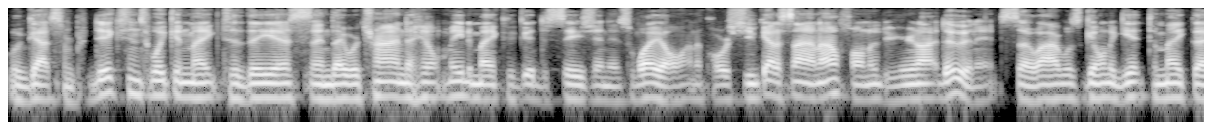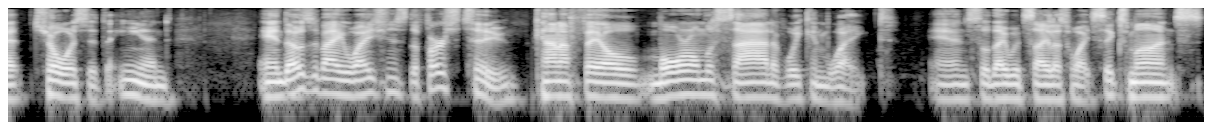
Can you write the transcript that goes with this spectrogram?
We've got some predictions we can make to this, and they were trying to help me to make a good decision as well. And of course, you've got to sign off on it or you're not doing it. So I was going to get to make that choice at the end. And those evaluations, the first two, kind of fell more on the side of we can wait. And so they would say, let's wait six months,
